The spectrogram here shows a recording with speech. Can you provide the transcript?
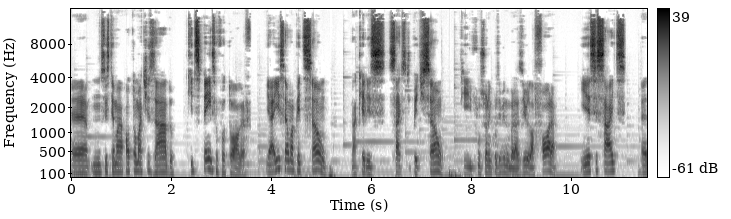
é, um sistema automatizado que dispensa o fotógrafo. E aí isso é uma petição naqueles sites de petição que funcionam inclusive no Brasil e lá fora. E esses sites é,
